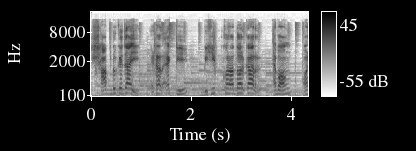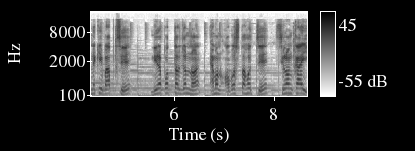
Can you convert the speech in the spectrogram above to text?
সাপ ঢুকে যায়? এটার একটি বিহিত করা দরকার এবং অনেকেই ভাবছে নিরাপত্তার জন্য এমন অবস্থা হচ্ছে শ্রীলঙ্কায়।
